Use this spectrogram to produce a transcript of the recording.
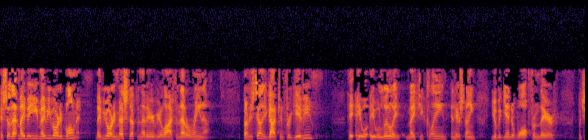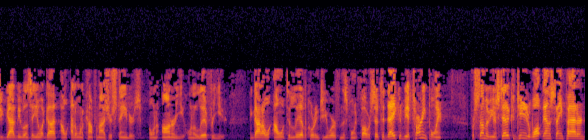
And so that may be you. Maybe you've already blown it. Maybe you've already messed up in that area of your life, in that arena. But I'm just telling you, God can forgive you. He, he, will, he will literally make you clean. And here's the thing you'll begin to walk from there. But you've got to be willing to say, you know what, God, I, I don't want to compromise your standards. I want to honor you. I want to live for you. And God, I, I want to live according to your word from this point forward. So today could be a turning point for some of you. Instead of continuing to walk down the same pattern,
